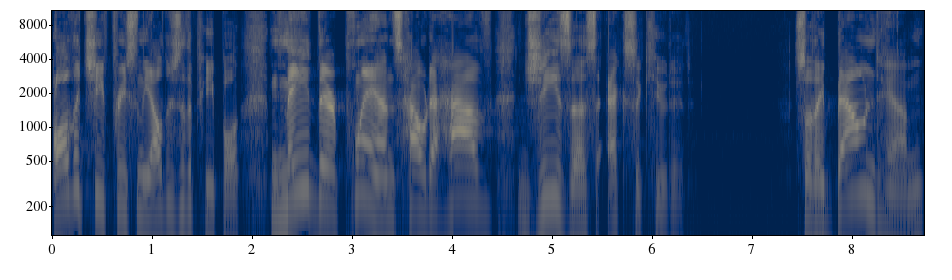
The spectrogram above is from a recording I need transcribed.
all the chief priests and the elders of the people made their plans how to have Jesus executed. So they bound him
